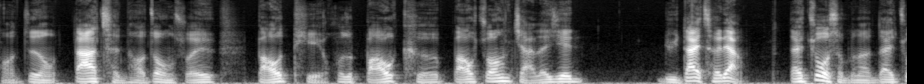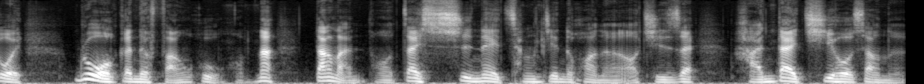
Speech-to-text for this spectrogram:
哈这种搭乘哈这种所谓薄铁或者薄壳薄装甲的一些履带车辆来做什么呢？来作为若干的防护那。当然哦，在室内舱间的话呢，哦，其实，在寒带气候上呢，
